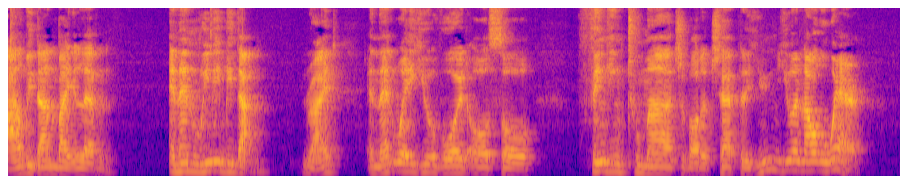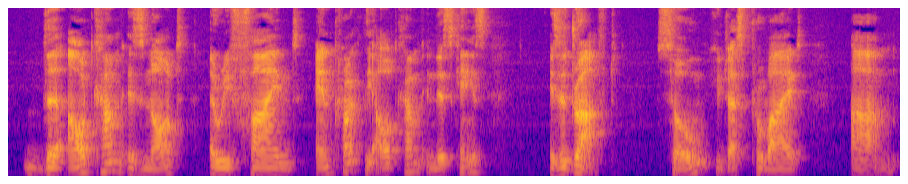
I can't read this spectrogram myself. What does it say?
I'll be done by 11. And then really be done, right? And that way you avoid also thinking too much about a chapter. You, you are now aware the outcome is not a refined end product. The outcome, in this case, is a draft. So you just provide um,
